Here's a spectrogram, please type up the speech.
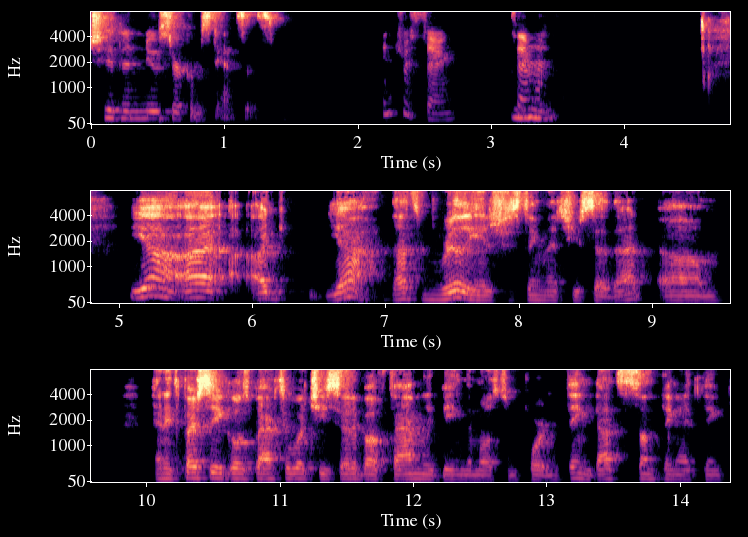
to the new circumstances interesting mm-hmm. Yeah, I, I, yeah, that's really interesting that you said that. Um, and especially it goes back to what she said about family being the most important thing. That's something I think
